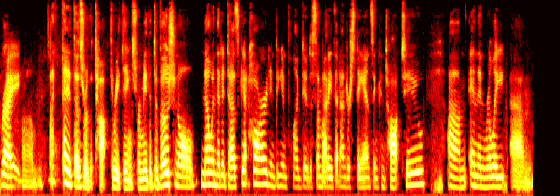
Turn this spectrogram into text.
Right. Um, I think those are the top three things for me: the devotional, knowing that it does get hard, and being plugged into somebody that understands and can talk to, um, and then really, um,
